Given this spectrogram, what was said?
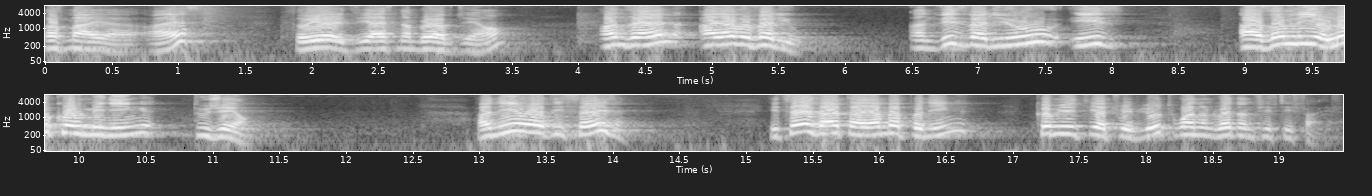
of my uh, AS. So here it's the AS number of Géant. And then I have a value. And this value is has only a local meaning to Géant. And here what it says, it says that I am opening community attribute 155.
